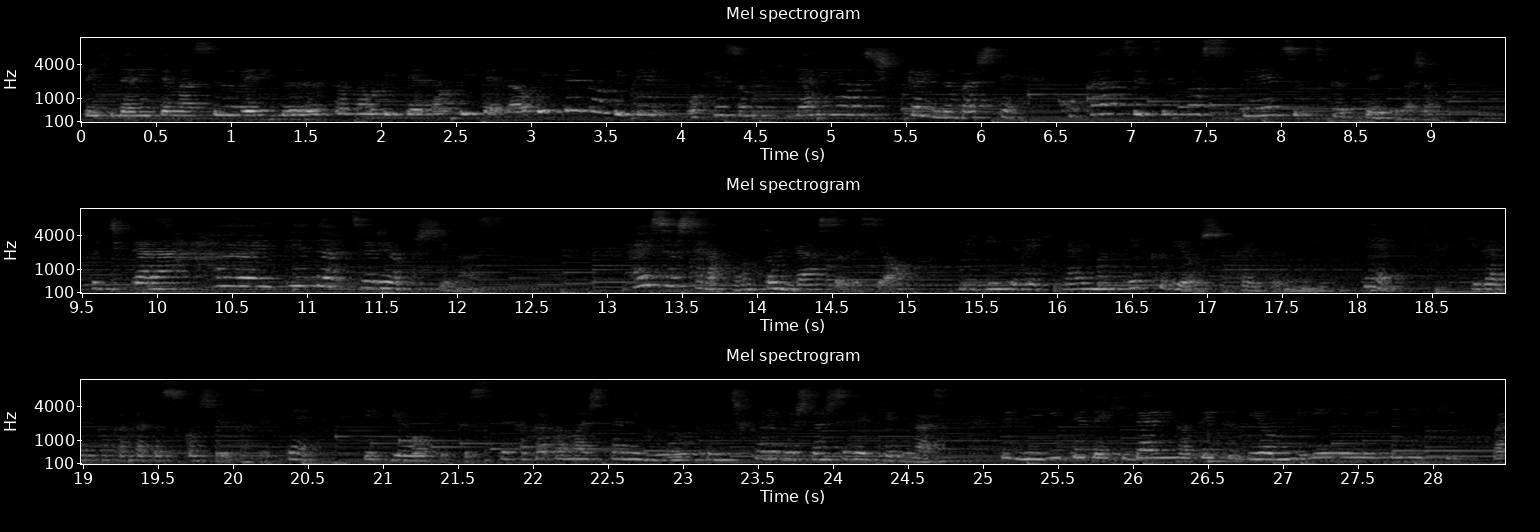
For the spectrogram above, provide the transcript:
で左手まっすぐ上にぐーっと伸びて伸びて伸びて伸びておへその左側しっかり伸ばして股関節のスペース作っていきましょう口から吐いて脱力しますはいそしたら本当にラストですよ右手で左の手首をしっかりと握って左のかかと少し浮かせて息を大きく吸ってかかと真下にぐーっと内くるぶしの下で蹴りますで右手で左の手首を右に右に張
